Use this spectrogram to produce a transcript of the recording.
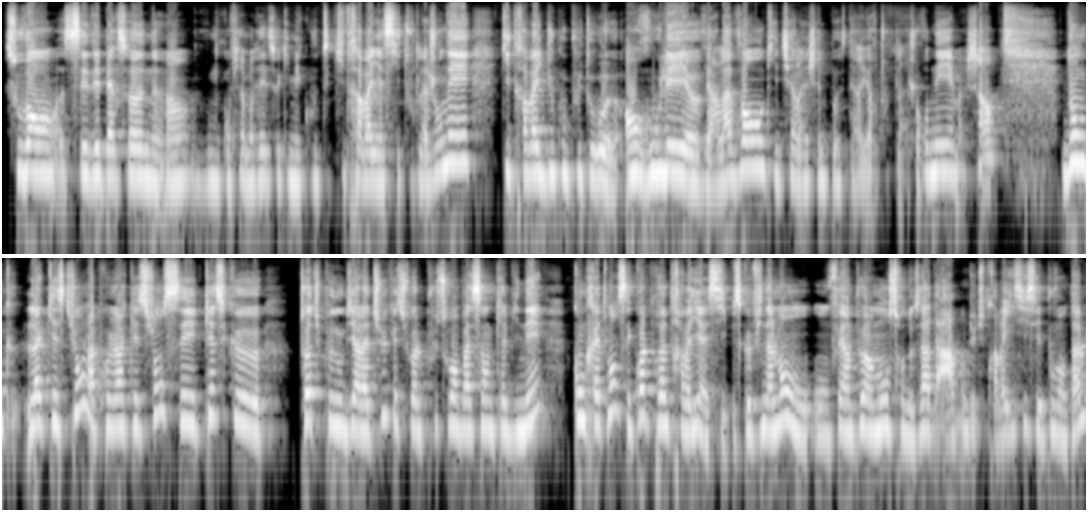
Souvent, c'est des personnes, hein, vous me confirmerez ceux qui m'écoutent, qui travaillent assis toute la journée, qui travaillent du coup plutôt euh, enroulés euh, vers l'avant, qui tirent la chaîne postérieure toute la journée, machin. Donc la question, la première question, c'est qu'est-ce que toi tu peux nous dire là-dessus Qu'est-ce que tu vas le plus souvent passer en cabinet? Concrètement, c'est quoi le problème de travailler assis? Parce que finalement, on, on, fait un peu un monstre de ça. Ah mon dieu, tu travailles ici, c'est épouvantable.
